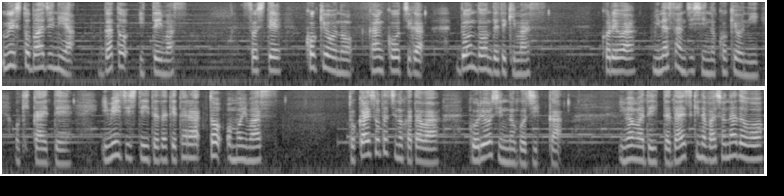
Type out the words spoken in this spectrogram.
ウエストバージニアだと言っています。そして故郷の観光地がどんどん出てきます。これは皆さん自身の故郷に置き換えてイメージしていただけたらと思います都会育ちの方はご両親のご実家今まで行った大好きな場所などを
